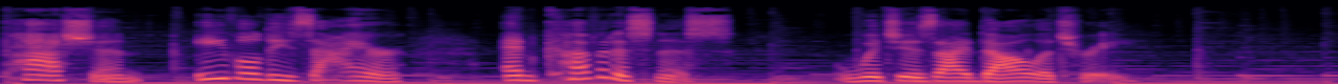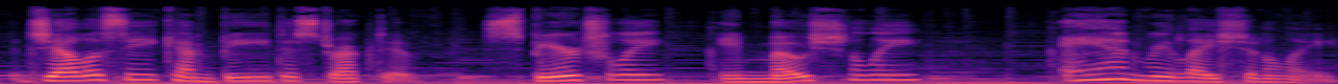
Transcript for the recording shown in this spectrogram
passion, evil desire, and covetousness, which is idolatry. Jealousy can be destructive, spiritually emotionally, and relationally.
